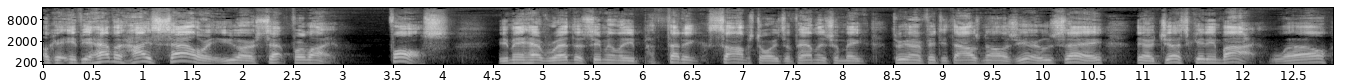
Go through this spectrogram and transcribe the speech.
Okay, if you have a high salary, you are set for life. False. You may have read the seemingly pathetic sob stories of families who make $350,000 a year who say they're just getting by. Well,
